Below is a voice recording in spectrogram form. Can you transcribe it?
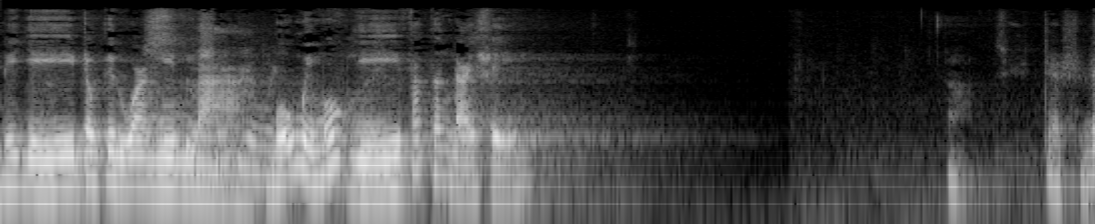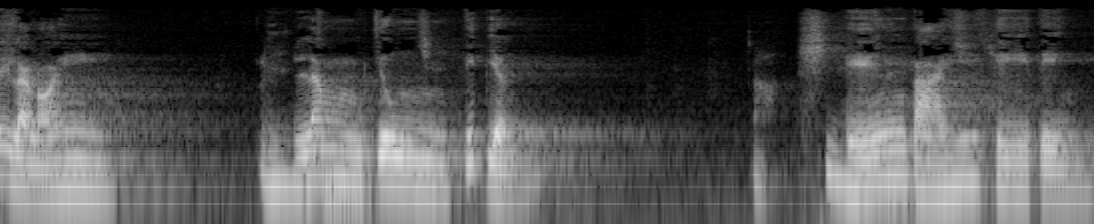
Địa vị trong Kinh Hoa Nghiêm là 41 vị Pháp Thân Đại Sĩ. Đây là loại Lâm chung tiếp dẫn. Hiện tại kỳ tiền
